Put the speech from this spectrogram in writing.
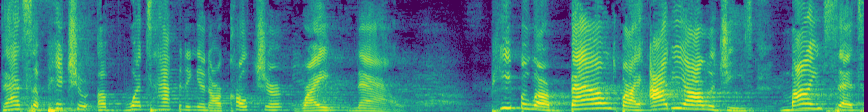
That's a picture of what's happening in our culture right now. People are bound by ideologies, mindsets,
